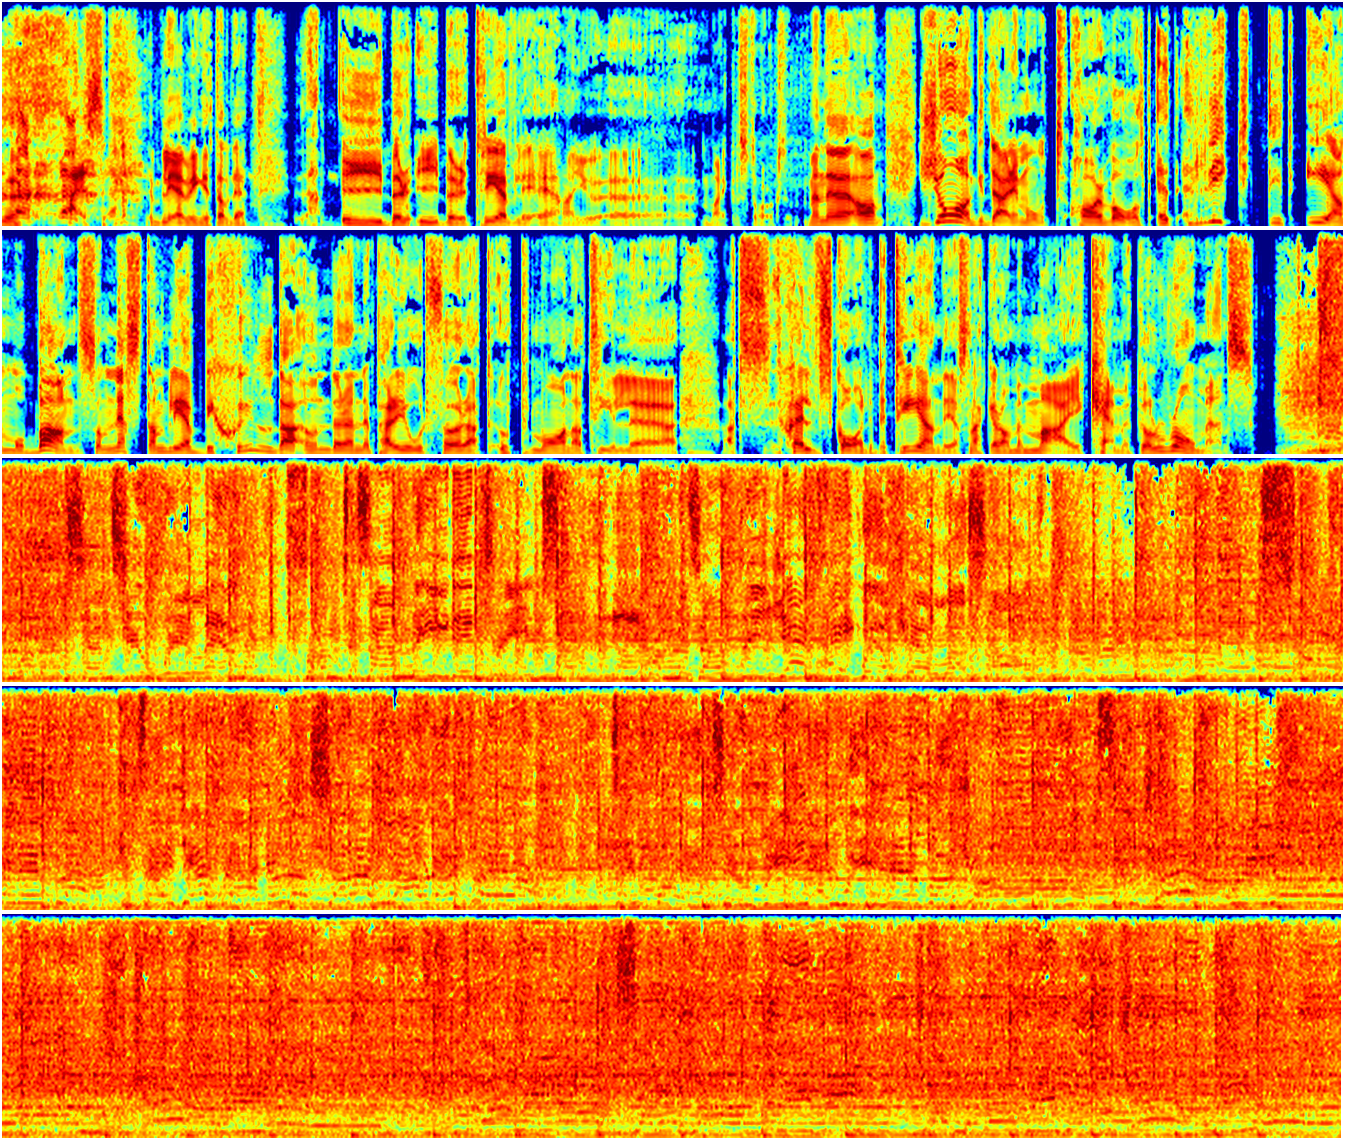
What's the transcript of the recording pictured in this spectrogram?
Nej, så det blev inget av det. Uber, uber trevlig är han ju, eh, Michael Starr också. Men eh, ja, jag däremot har valt ett riktigt emo-band som nästan blev beskyllda under en period för att uppmana till eh, att självskadebeteende. Jag snackar om My Chemical Romance.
